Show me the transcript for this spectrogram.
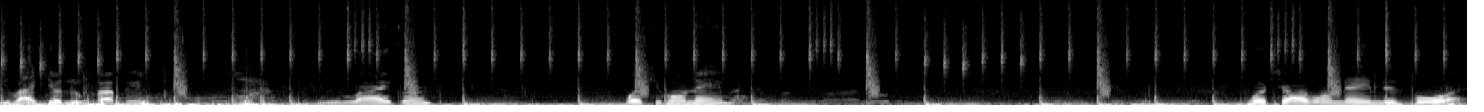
You like your new puppy? Yeah. You like him? What you gonna name him? What y'all gonna name this boy?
